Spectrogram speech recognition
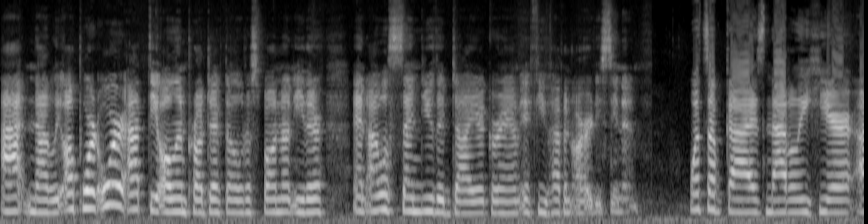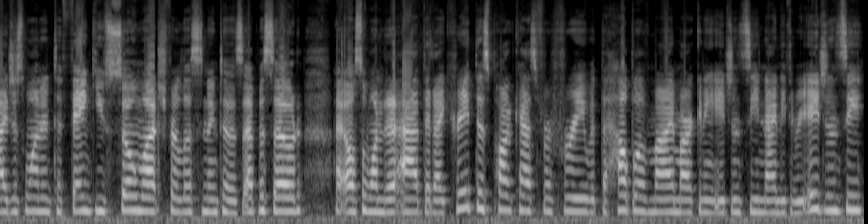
at Natalie Allport or at the All In Project. I'll respond on either, and I will send you the diagram if you haven't already seen it. What's up, guys? Natalie here. I just wanted to thank you so much for listening to this episode. I also wanted to add that I create this podcast for free with the help of my marketing agency, 93 Agency.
